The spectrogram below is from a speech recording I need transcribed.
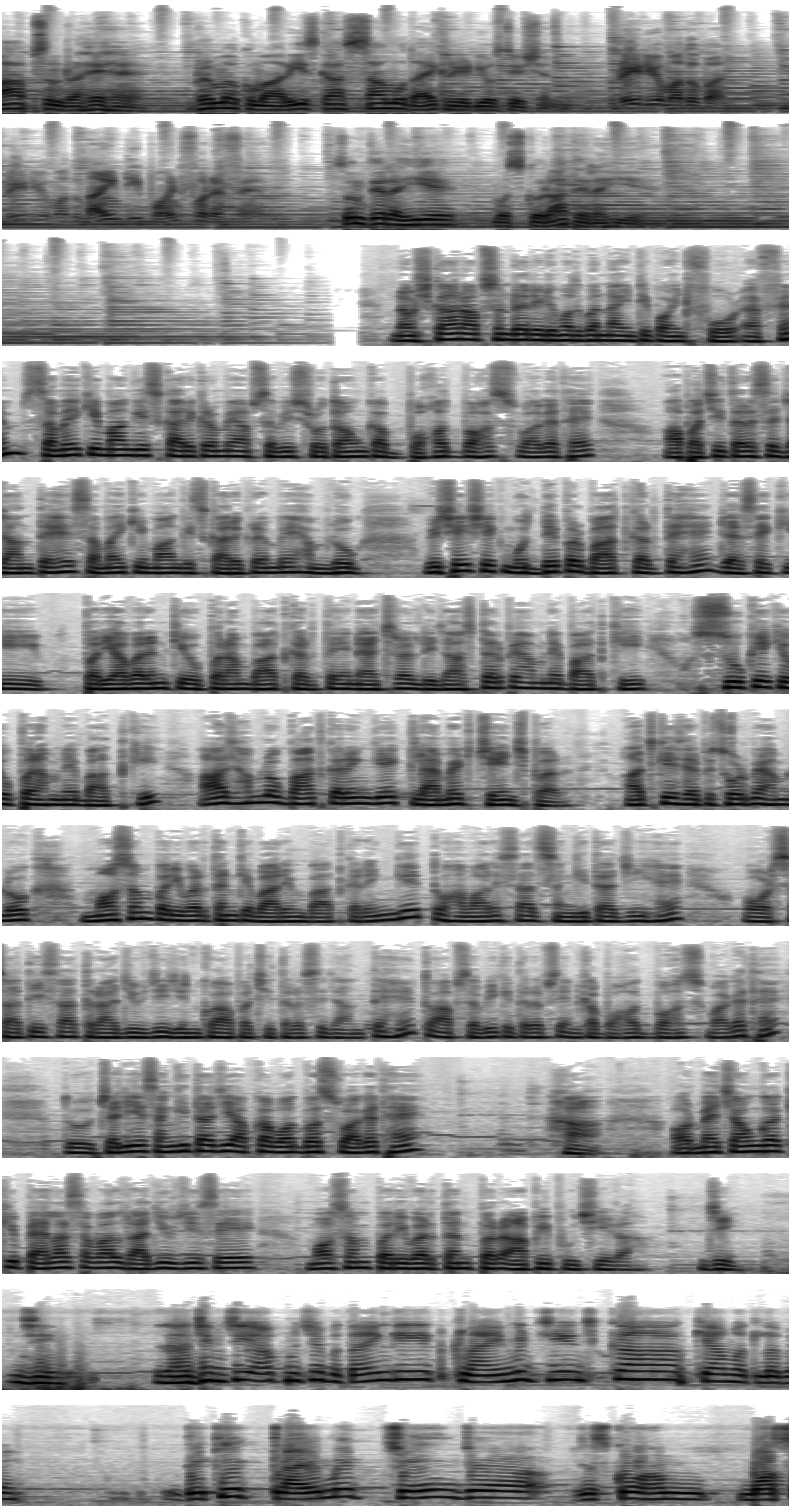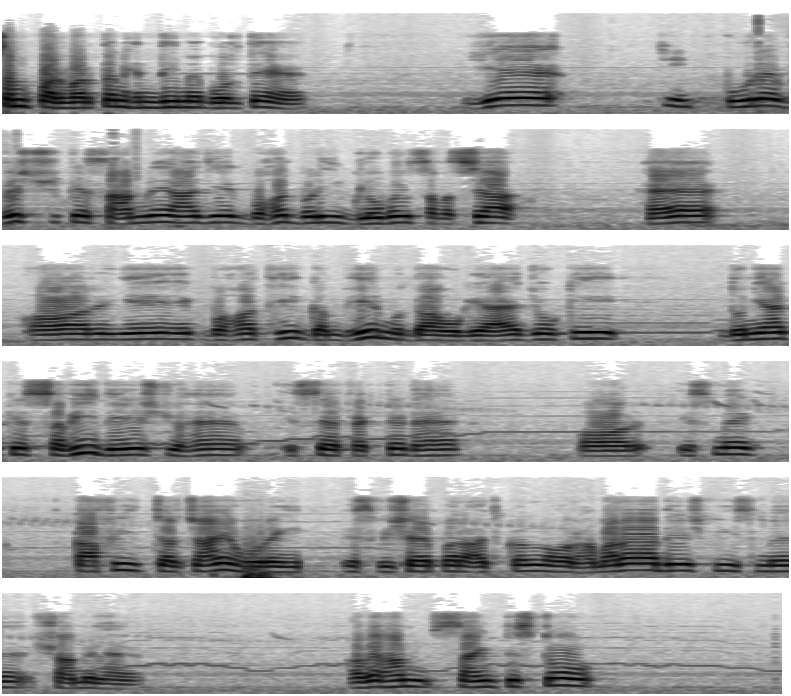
आप सुन रहे हैं ब्रह्म कुमारी इसका सामुदायिक radio station. Radio Madhuban radio Madhuban. 90.4 FM. सुनते रहिए मुस्कुराते रहिए। नमस्कार आप सुन रहे रेडियो मधुबन 90.4 एफएम। समय की मांग इस कार्यक्रम में आप सभी श्रोताओं का बहुत बहुत स्वागत है। आप अच्छी तरह से जानते हैं, समय की मांग इस कार्यक्रम में हम लोग विशेष एक मुद्दे पर बात करते हैं, जैसे कि पर्यावरण के ऊपर हम बात करते हैं नेचुरल डिजास्टर पे हमने बात की, सूखे के ऊपर हमने बात की। आज हम लोग बात करेंगे क्लाइमेट चेंज पर। आज के इस एपिसोड में हम लोग मौसम परिवर्तन के बारे में बात करेंगे तो हमारे साथ संगीता जी हैं और साथ ही साथ राजीव जी, जिनको आप अच्छी तरह से जानते हैं तो आप सभी की तरफ़ से इनका बहुत बहुत स्वागत है। तो चलिए संगीता जी, आपका बहुत बहुत स्वागत है। हाँ और मैं चाहूँगा कि पहला सवाल राजीव जी से मौसम परिवर्तन पर आप ही पूछिएगा। जी। जी। राजीव जी आप मुझे बताएँगे क्लाइमेट चेंज का क्या मतलब है? देखिए क्लाइमेट चेंज जिसको हम मौसम परिवर्तन हिंदी में बोलते हैं ये जी। पूरे विश्व के सामने आज एक बहुत बड़ी ग्लोबल समस्या है और ये एक बहुत ही गंभीर मुद्दा हो गया है जो कि दुनिया के सभी देश जो हैं इससे अफेक्टेड हैं और इसमें काफ़ी चर्चाएँ हो रही इस विषय पर आजकल और हमारा देश भी इसमें शामिल है। अगर हम साइंटिस्टों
